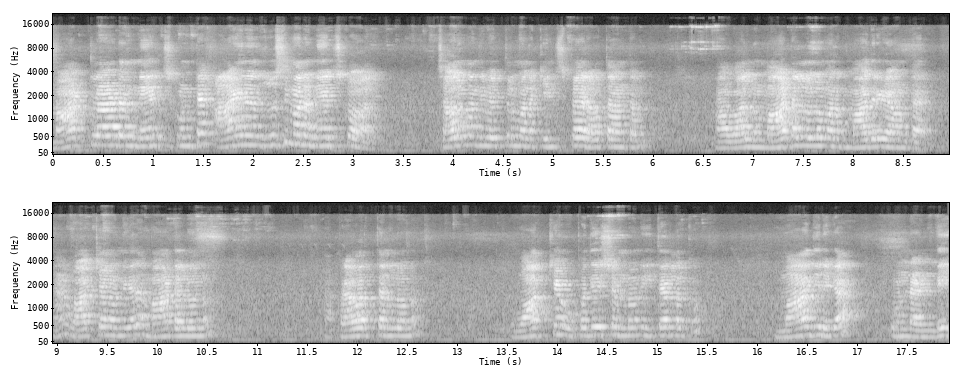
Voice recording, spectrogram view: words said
మాట్లాడడం నేర్చుకుంటే ఆయనను చూసి మనం నేర్చుకోవాలి. చాలామంది వ్యక్తులు మనకి ఇన్స్పైర్ అవుతూ ఉంటాం వాళ్ళు మాటలలో మనకు మాదిరిగా ఉంటారు. వాక్యాలు వాక్యం ఉంది కదా మాటలోను ఆ ప్రవర్తనలోను వాక్య ఉపదేశంలోను ఇతరులకు మాదిరిగా ఉండండి.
